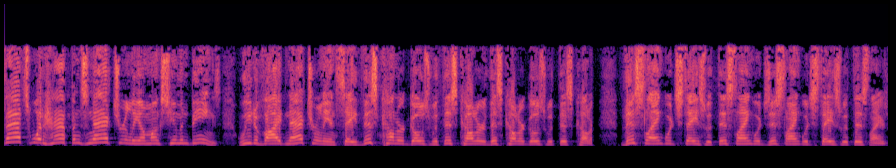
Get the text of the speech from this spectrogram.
That's what happens naturally amongst human beings. We divide naturally and say this color goes with this color, this color goes with this color. This language stays with this language, this language stays with this language.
